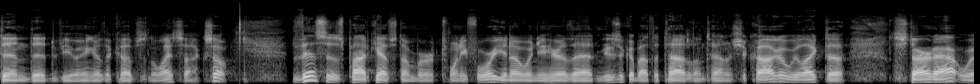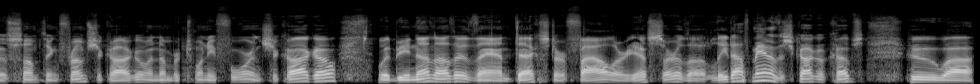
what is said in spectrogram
extended viewing of the Cubs and the White Sox. So, this is podcast number 24. You know, when you hear that music about the title in town of Chicago, we like to start out with something from Chicago. And number 24 in Chicago would be none other than Dexter Fowler. Yes, sir, the leadoff man of the Chicago Cubs, who uh,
